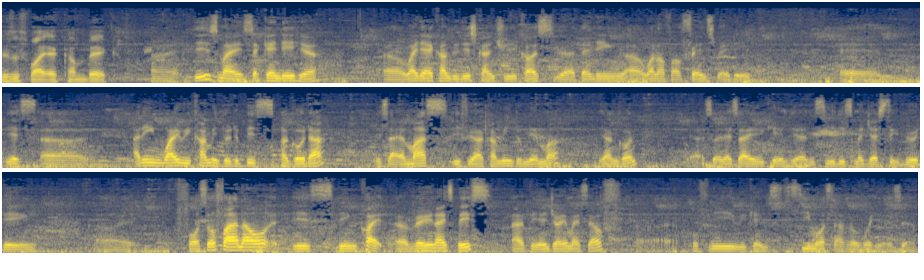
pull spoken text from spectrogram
This is why I come back. Uh, this is my second day here. Uh, why did I come to this country? Because we are attending uh, one of our friends' wedding. And yes, uh, I think why we come into the Peace Pagoda is like a must if you are coming to Myanmar, Yangon. Yeah, so that's why we came here to see this majestic building. Uh, for so far now, it's been quite a very nice place. I've been enjoying myself. Uh, hopefully, we can see more stuff over here as well.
